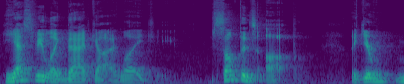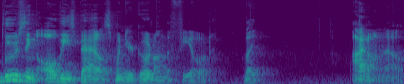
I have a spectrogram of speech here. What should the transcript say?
He has to be like that guy. Like something's up. Like you're losing all these battles when you're good on the field. Like I don't know.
